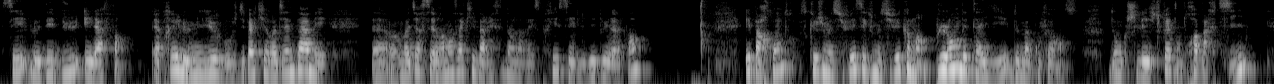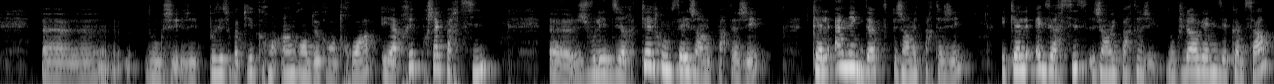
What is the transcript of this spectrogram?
c'est le début et la fin. Et après, le milieu, bon, je dis pas qu'ils retiennent pas, mais euh, on va dire c'est vraiment ça qui va rester dans leur esprit c'est le début et la fin. Et par contre, ce que je me suis fait, c'est que je me suis fait comme un plan détaillé de ma conférence. Donc, je l'ai faite en trois parties. Euh, donc, j'ai posé sur papier grand 1, grand 2, grand 3. Et après, pour chaque partie, euh, je voulais dire quel conseil j'ai envie de partager, quelle anecdote j'ai envie de partager et quel exercice j'ai envie de partager. Donc je l'ai organisé comme ça.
